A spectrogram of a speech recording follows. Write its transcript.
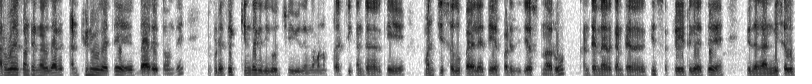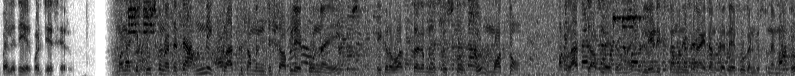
అరవై కంటైనర్ దాకా కంటిన్యూగా అయితే దారి అయితే ఉంది. ఇప్పుడైతే కిందకి దిగొచ్చు ఈ విధంగా మనం ప్రతి కంటైనర్కి మంచి సదుపాయాలు అయితే ఏర్పాటు అయితే చేస్తున్నారు. కంటైనర్ కంటైనర్కి సెపరేట్గా అయితే ఈ విధంగా అన్ని సదుపాయాలు అయితే ఏర్పాటు చేశారు. మనం ఇక్కడ చూసుకున్నట్టయితే అన్ని క్లాత్కి సంబంధించిన షాపులు ఎక్కువ ఉన్నాయి. ఇక్కడ వరుసగా మనం చూసుకోవచ్చు. మొత్తం క్లాత్ షాపులు అయితే ఉన్నాయి. లేడీస్ సంబంధించిన ఐటమ్స్ అయితే ఎక్కువ కనిపిస్తున్నాయి మనకు.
